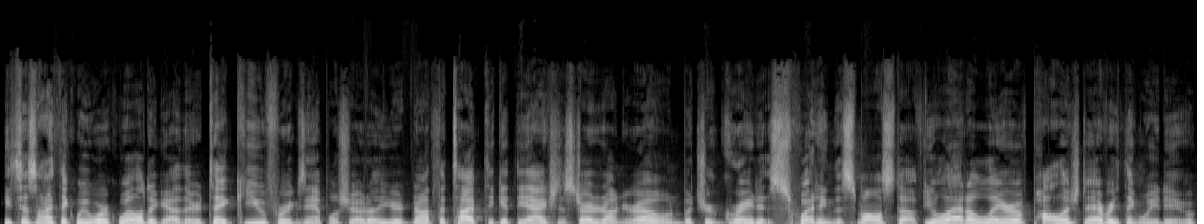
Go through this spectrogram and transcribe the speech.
he says, I think we work well together. Take you for example, Shota. You're not the type to get the action started on your own, but you're great at sweating the small stuff. You'll add a layer of polish to everything we do.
